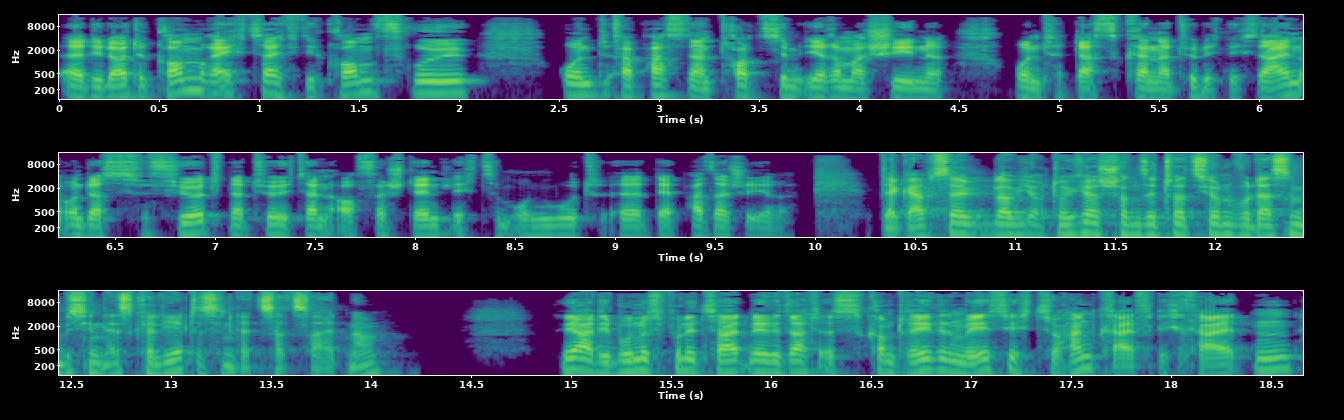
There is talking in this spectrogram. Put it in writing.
Äh, die Leute kommen rechtzeitig, die kommen früh und verpassen dann trotzdem ihre Maschine. Und das kann natürlich nicht sein. Und das führt natürlich dann auch verständlich zum Unmut äh, der Passagiere. Da gab es ja, glaube ich, auch durchaus schon Situationen, wo das ein bisschen eskaliert ist in letzter Zeit, ne? Ja, die Bundespolizei hat mir gesagt, es kommt regelmäßig zu Handgreiflichkeiten.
